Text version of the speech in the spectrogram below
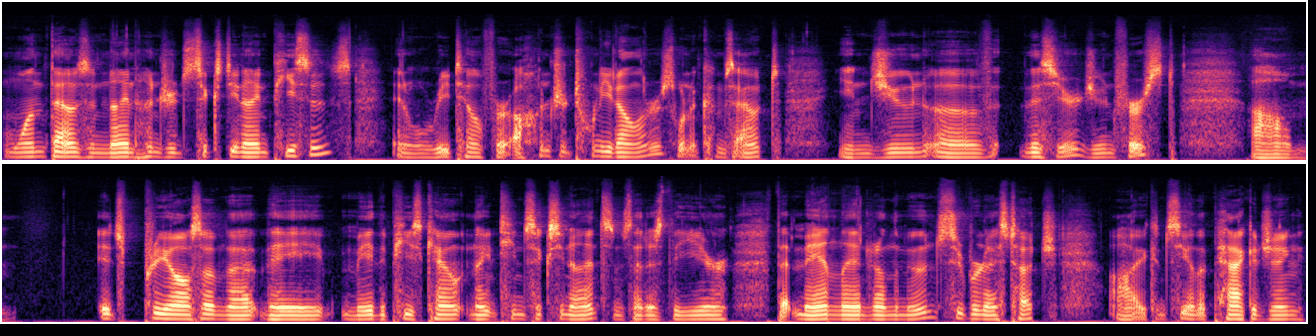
1,969 pieces and will retail for $120 when it comes out in June of this year, June 1st. Um, it's pretty awesome that they made the piece count 1969 since that is the year that man landed on the moon. Super nice touch. Uh, you can see on the packaging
